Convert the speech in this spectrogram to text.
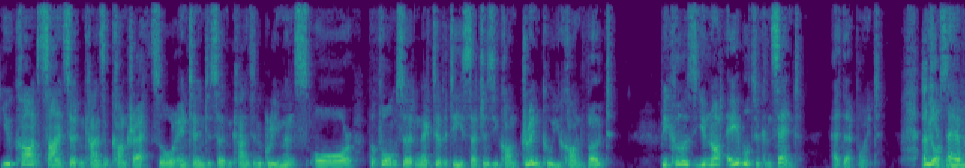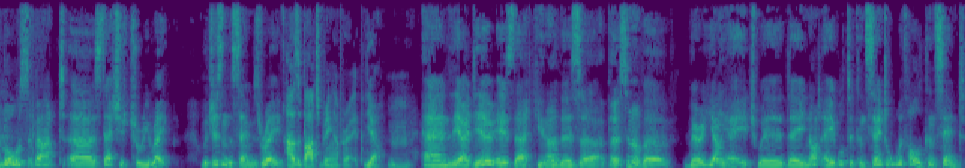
you can't sign certain kinds of contracts or enter into certain kinds of agreements or perform certain activities such as you can't drink or you can't vote because you're not able to consent at that point. We also have laws about uh, statutory rape, which isn't the same as rape. I was about to bring up rape. Yeah. And the idea is that, you know, there's a, a person of a very young age where they're not able to consent or withhold consent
